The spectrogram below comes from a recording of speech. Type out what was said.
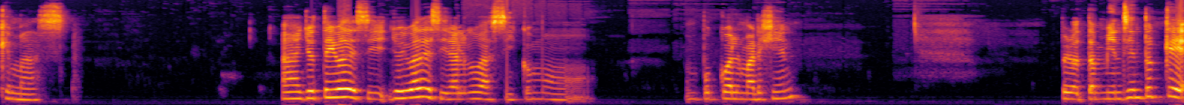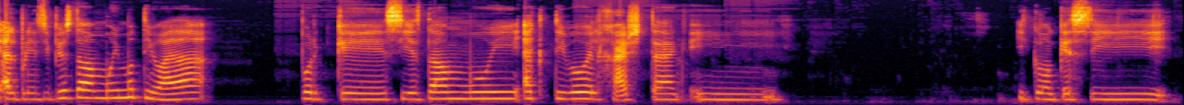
¿Qué más? Ah, yo te iba a decir, yo iba a decir algo así como un poco al margen. Pero también siento que al principio estaba muy motivada porque sí estaba muy activo el hashtag y, y como que sí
